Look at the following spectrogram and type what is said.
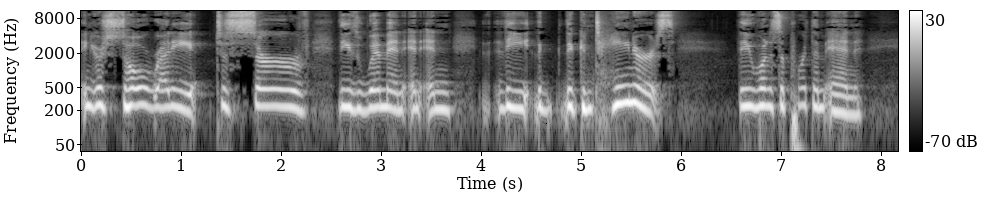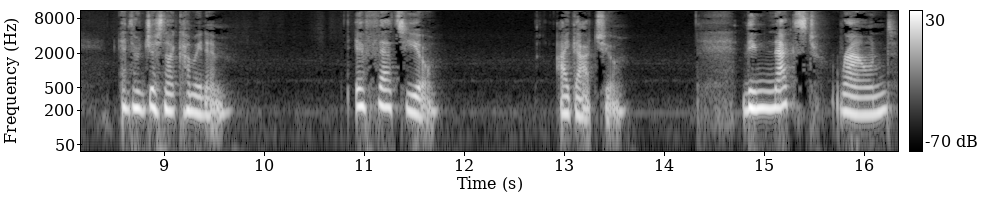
and you're so ready to serve these women and, and the, the the containers that you want to support them in and they're just not coming in. If that's you, I got you. The next round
